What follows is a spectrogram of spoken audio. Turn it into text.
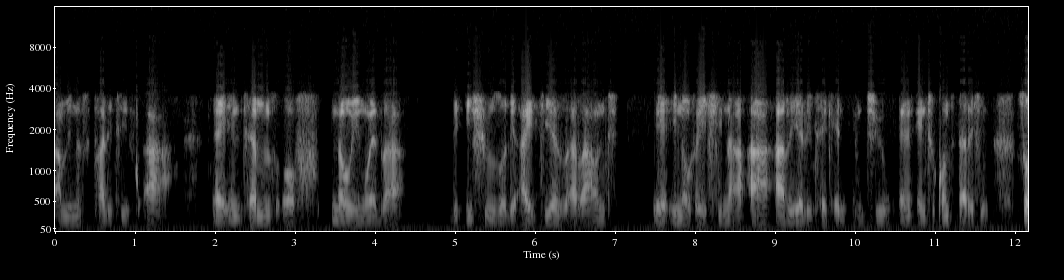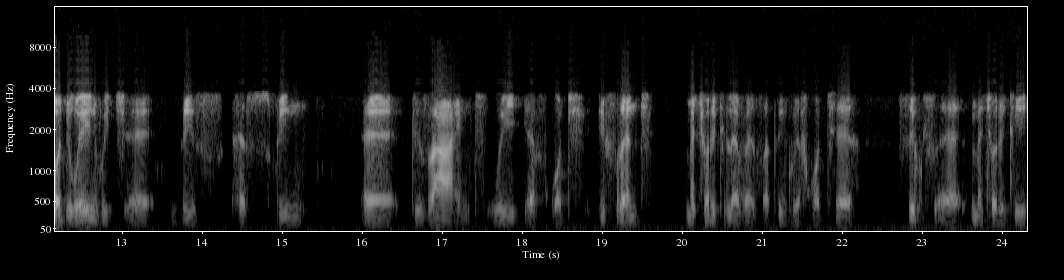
our municipalities are uh, in terms of knowing whether the issues or the ideas around uh, innovation are, are, are, really taken into uh, into consideration. So the way in which uh, this has been uh, designed, we have got different maturity levels. I think we've got uh, six maturity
